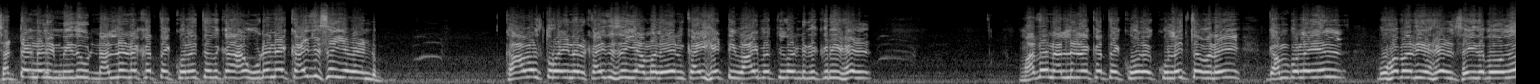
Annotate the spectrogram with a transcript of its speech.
சட்டங்களின் மீது நல்லிணக்கத்தை குலைத்ததுக்காக உடனே கைது செய்ய வேண்டும். காவல்துறையினர் கைது செய்யாமல் ஏன் கைகட்டி வாய்ப்பத்து கொண்டிருக்கிறீர்கள்? மத நல்லிணக்கத்தை குலைத்தவனை கம்பளையில் முகமதியர்கள் செய்தபோது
